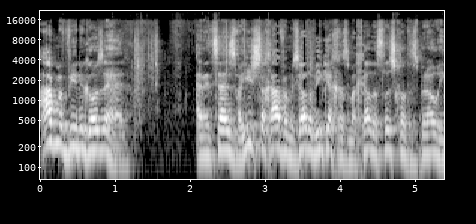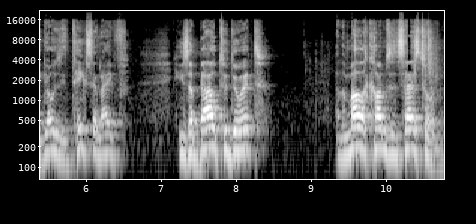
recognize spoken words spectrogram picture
Avram Avinu goes ahead and it says. He goes, he takes the knife, he's about to do it, and the Malach comes and says to him,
